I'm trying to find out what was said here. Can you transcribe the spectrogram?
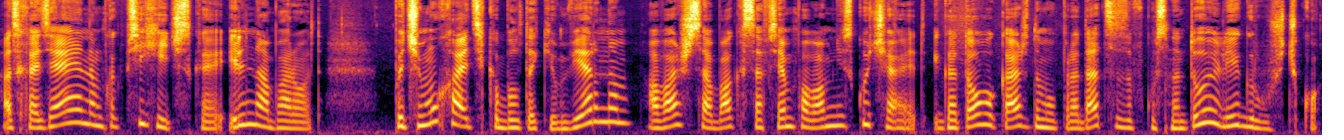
а с хозяином как психическая, или наоборот? Почему Хатика был таким верным, а ваша собака совсем по вам не скучает и готова каждому продаться за вкусноту или игрушечку?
